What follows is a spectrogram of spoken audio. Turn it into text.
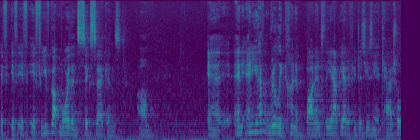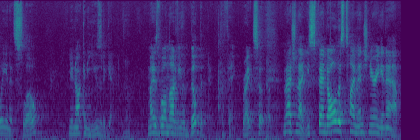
If, if, if, if you've got more than six seconds, um, and, and, and you haven't really kind of bought into the app yet, if you're just using it casually and it's slow, you're not going to use it again. No. Might as well not have even built the, the thing, right? So Yep. imagine that. You spend all this time engineering an app,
